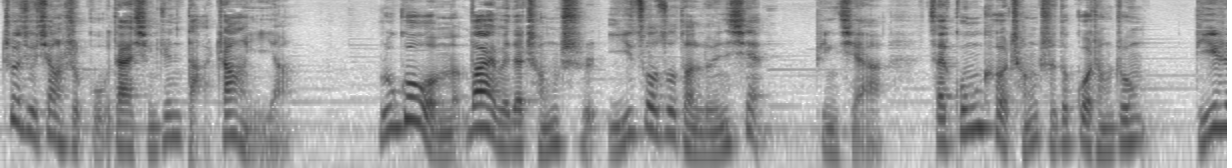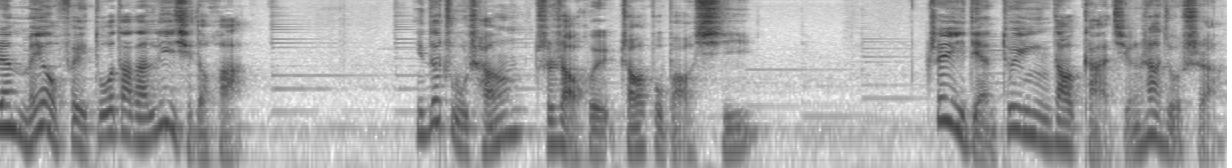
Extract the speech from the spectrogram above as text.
这就像是古代行军打仗一样。如果我们外围的城池一座座的沦陷，并且啊，在攻克城池的过程中，敌人没有费多大的力气的话，你的主城迟早会朝不保夕。这一点对应到感情上就是啊，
